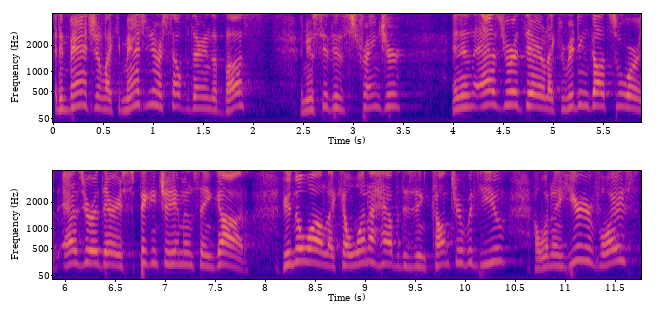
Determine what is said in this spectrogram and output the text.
And imagine, like imagine yourself there in the bus, and you see this stranger and then as you're there, like reading God's word, as you're there speaking to him and saying, God, you know what? Like I want to have this encounter with you. I want to hear your voice,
